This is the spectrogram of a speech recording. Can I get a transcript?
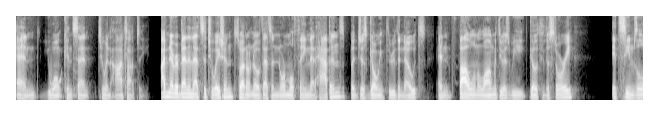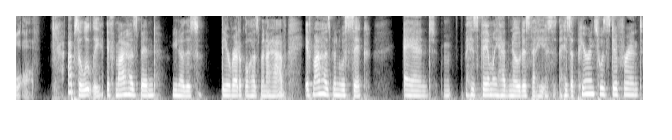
and you won't consent to an autopsy. I've never been in that situation, so I don't know if that's a normal thing that happens, but just going through the notes and following along with you as we go through the story, it seems a little off. Absolutely. If my husband you know, this theoretical husband I have, if my husband was sick and his family had noticed that his, his appearance was different,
